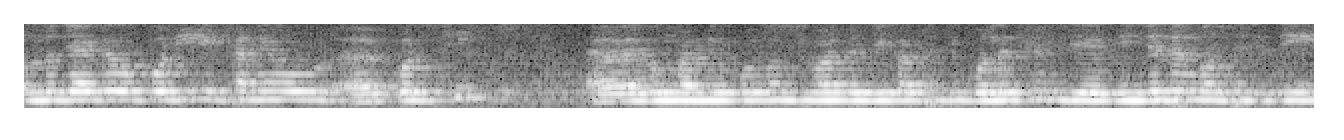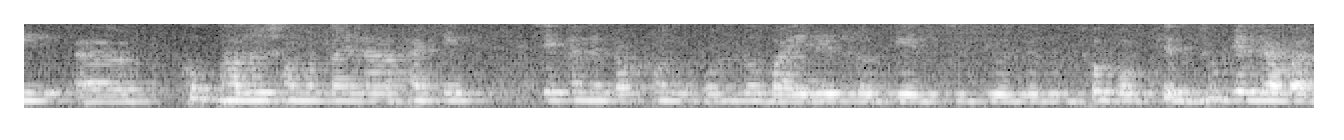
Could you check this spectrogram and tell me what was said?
অন্য জায়গায়ও করি, এখানেও করছি। এবং মাননীয় উপমন্ত্রী মহোদয় যে কথাটি বলেছেন যে নিজেদের মধ্যে যদি খুব ভালো সমন্বয় না থাকে, সেখানে তখন অন্য বাইরের লোকের তৃতীয়, চতুর্থ পক্ষের ঢুকে যাওয়ার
